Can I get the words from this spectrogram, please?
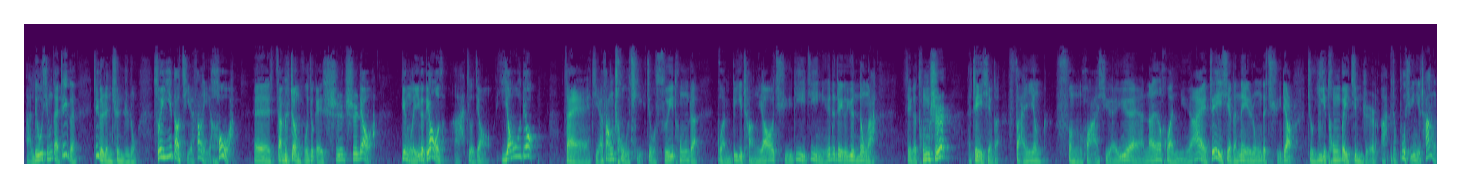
啊，流行在这个这个人群之中，所以一到解放以后啊，呃，咱们政府就给诗诗调啊定了一个调子啊，就叫谣调。在解放初期，就随同着关闭厂窑、取缔妓女的这个运动啊，这个同时这些个反映。风花雪月呀，男欢女爱这些个内容的曲调就一同被禁止了啊，就不许你唱了。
